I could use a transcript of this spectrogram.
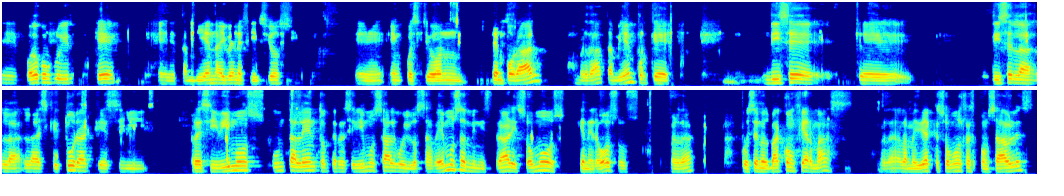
eh, puedo concluir que eh, también hay beneficios eh, en cuestión temporal, ¿verdad? También porque dice que dice la, la, la, escritura que si recibimos un talento, que recibimos algo y lo sabemos administrar y somos generosos, ¿verdad? Pues se nos va a confiar más, ¿verdad? A la medida que somos responsables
